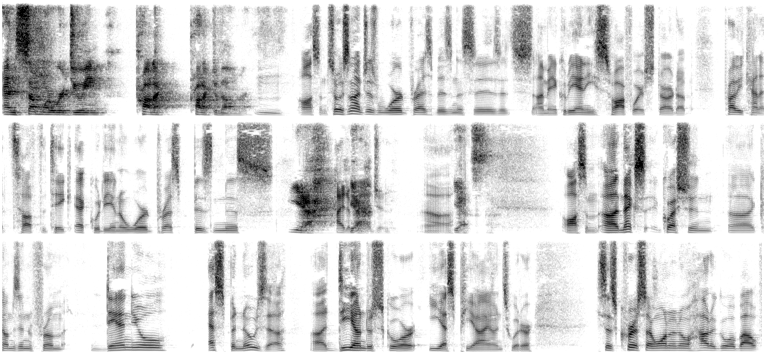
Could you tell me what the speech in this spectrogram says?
and some where we're doing product product development. Mm, awesome. So it's not just WordPress businesses. It's I mean it could be any software startup. Probably kind of tough to take equity in a WordPress business. Yeah, I'd yeah. imagine. Uh, yes. Awesome. Uh, next question uh, comes in from Daniel Espinoza, uh, D underscore ESPI on Twitter. He says, Chris, I want to know how to go about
